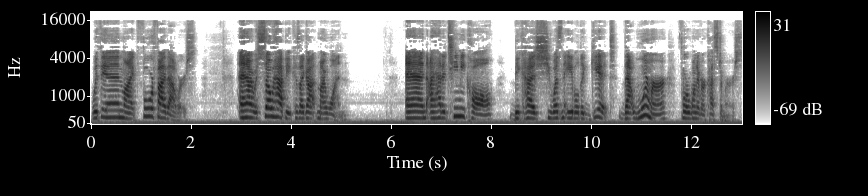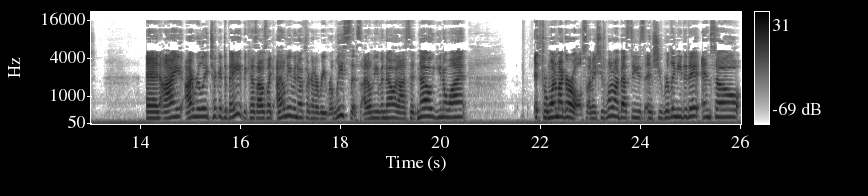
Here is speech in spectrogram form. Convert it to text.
within like four or five hours. And I was so happy because I got my one. And I had a Teamy call because she wasn't able to get that warmer for one of her customers. And I, I really took a debate because I was like, I don't even know if they're going to re-release this. I don't even know. And I said, no, you know what? It's for one of my girls. I mean, she's one of my besties and she really needed it. And so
